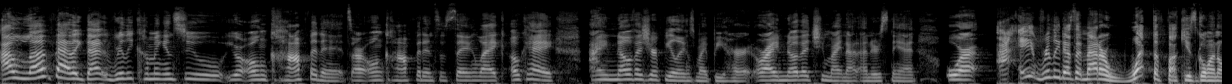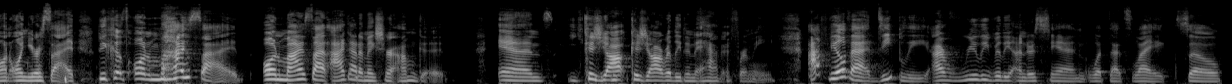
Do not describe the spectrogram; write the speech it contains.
I love that. Like that really coming into your own confidence, our own confidence of saying, like, okay, I know that your feelings might be hurt, or I know that you might not understand, or it really doesn't matter what the fuck is going on on your side. Because on my side, on my side, I got to make sure I'm good and because y'all because y'all really didn't have it for me i feel that deeply i really really understand what that's like so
